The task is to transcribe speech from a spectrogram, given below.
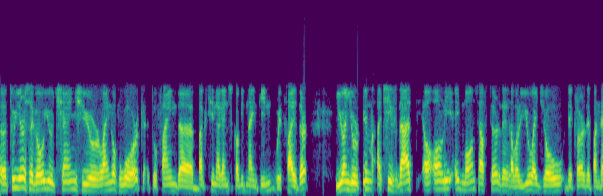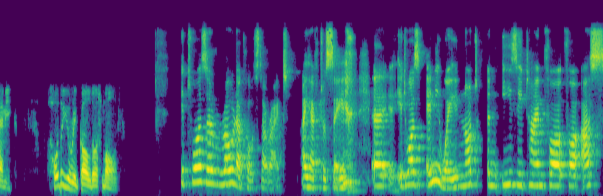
uh, two years ago, you changed your line of work to find a vaccine against COVID 19 with Pfizer. You and your team achieved that uh, only eight months after the WHO declared the pandemic. How do you recall those months? It was a roller coaster ride. I have to say. Uh, it was anyway not an easy time for, for us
